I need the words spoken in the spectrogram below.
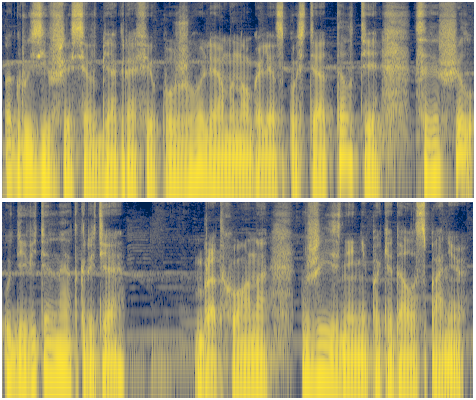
Погрузившийся в биографию Пужоля много лет спустя Телти совершил удивительное открытие. Брат Хуана в жизни не покидал Испанию –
